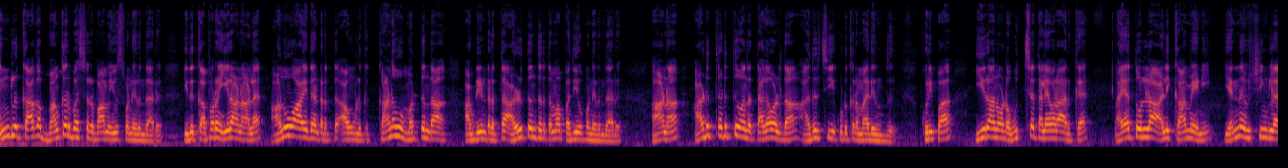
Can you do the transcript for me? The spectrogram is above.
எங்களுக்காக பங்கர் பஸ்டர் பாம்பை யூஸ் பண்ணியிருந்தார். இதுக்கப்புறம் ஈரானால் அணு ஆயுதன்றது அவங்களுக்கு கனவு மட்டும்தான் அப்படின்றத அழுத்தம் திருத்தமாக பதிவு பண்ணியிருந்தார். ஆனால் அடுத்தடுத்து வந்த தகவல் தான் அதிர்ச்சியை கொடுக்குற மாதிரி இருந்தது. குறிப்பாக ஈரானோட உச்ச தலைவராக இருக்க அயத்துல்லா அலி காமேனி என்ன விஷயங்களை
